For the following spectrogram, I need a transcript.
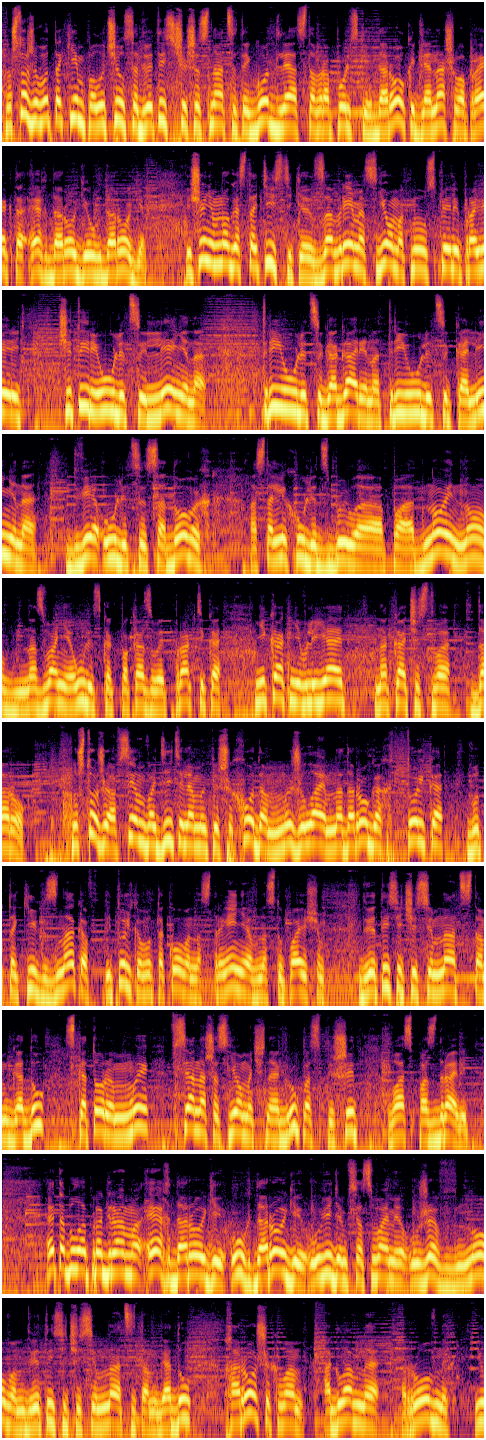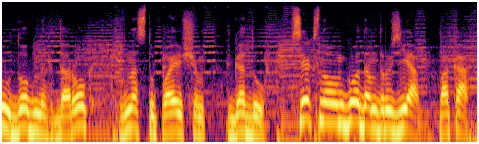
Ну что же, вот таким получился 2016 год для ставропольских дорог и для нашего проекта «Эх, дороги, ух, дороги». Еще немного статистики. За время съемок мы успели проверить 4 улицы Ленина, 3 улицы Гагарина, 3 улицы Калинина, 2 улицы Садовых – Остальных улиц было по одной, но название улиц, как показывает практика, никак не влияет на качество дорог. Ну что же, а всем водителям и пешеходам мы желаем на дорогах только вот таких знаков и только вот такого настроения в наступающем 2017 году, с которым мы, вся наша съемочная группа спешит вас поздравить. Это была программа «Эх, дороги, ух, дороги». Увидимся с вами уже в новом 2017 году. Хороших вам, а главное, ровных и удобных дорог в наступающем году. Всех с Новым годом, друзья! Пока!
